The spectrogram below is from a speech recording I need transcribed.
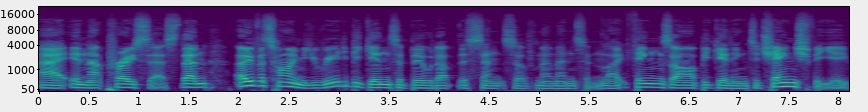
Uh, in that process, then over time you really begin to build up this sense of momentum, like things are beginning to change for you.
